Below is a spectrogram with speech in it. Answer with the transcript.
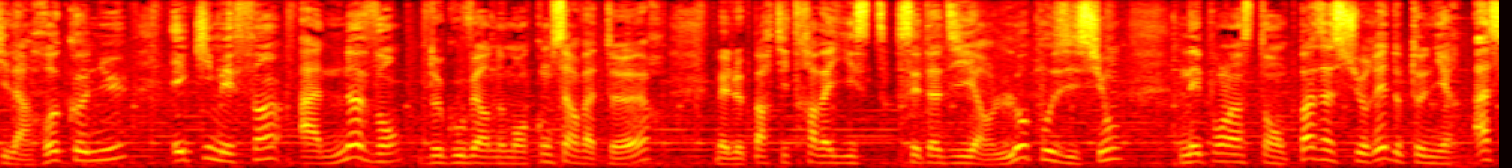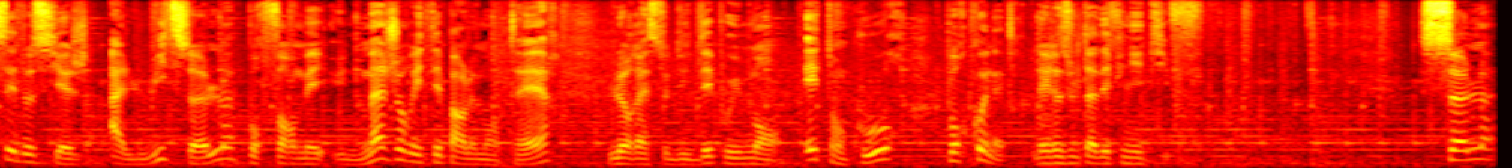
qu'il a reconnue et qui met fin à 9 ans de gouvernement conservateur. Mais le Parti travailliste, c'est-à-dire l'opposition, n'est pour l'instant pas assuré d'obtenir assez de sièges à lui seul pour former une majorité parlementaire. Le reste du dépouillement est en cours pour connaître les résultats définitifs. Seule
